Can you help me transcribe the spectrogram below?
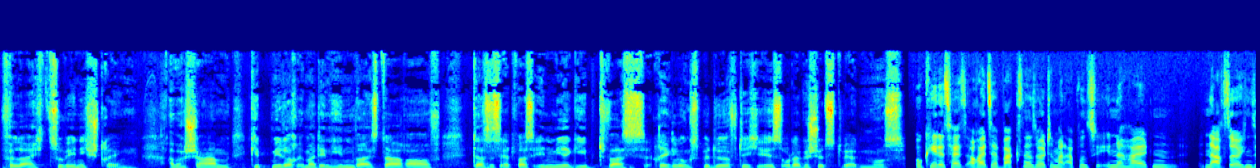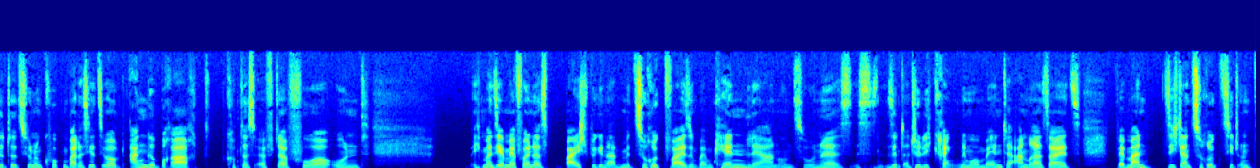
vielleicht zu wenig streng. Aber Scham gibt mir doch immer den Hinweis darauf, dass es etwas in mir gibt, was regelungsbedürftig ist oder geschützt werden werden muss. Okay, das heißt, auch als Erwachsener sollte man ab und zu innehalten nach solchen Situationen und gucken, war das jetzt überhaupt angebracht? Kommt das öfter vor? Und ich meine, Sie haben ja vorhin das Beispiel genannt mit Zurückweisung beim Kennenlernen und so. Ne? Es, es sind natürlich kränkende Momente. Andererseits, wenn man sich dann zurückzieht und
